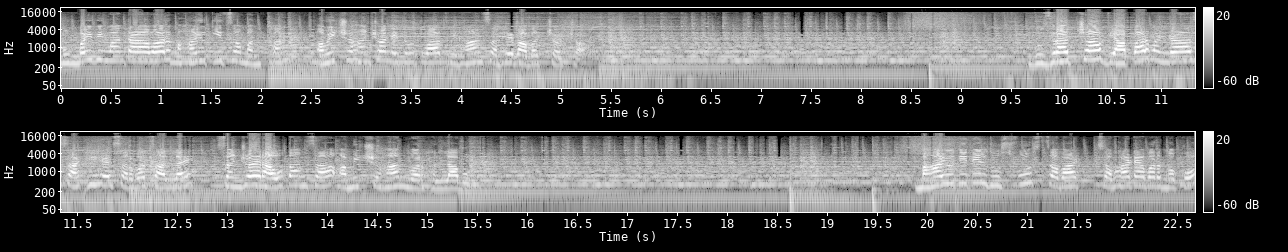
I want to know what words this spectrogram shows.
मुंबई विमानतळावर महायुतीचं मंथन अमित शहांच्या नेतृत्वात विधानसभेबाबत चर्चा. गुजरातच्या व्यापार मंडळासाठी हे सर्व चाललंय. संजय राऊतांचा अमित शहांवर हल्लाबोल. महायुतीतील धुसफूस चव्हाट चव्हाट्यावर नको.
